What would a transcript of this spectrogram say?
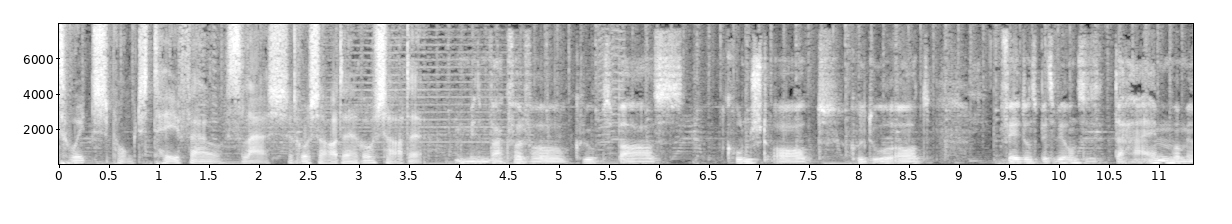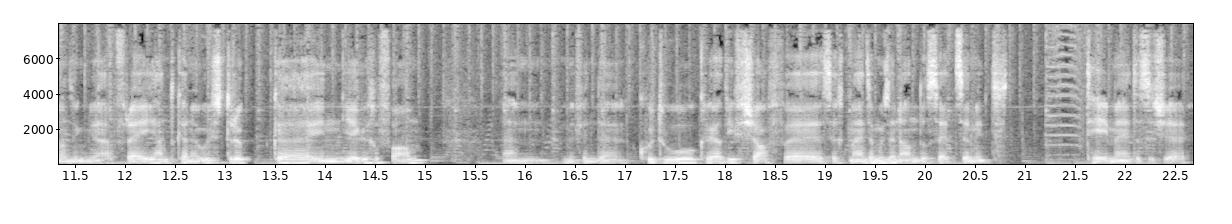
twitch.tv slash rochade rochade. Mit dem Wegfall von Clubs, Bars, Kunstart, Kulturart fehlt uns bis wir uns daheim, wo wir uns irgendwie auch frei haben können ausdrücken in jeglicher Form. Ähm, wir finden Kultur, kreatives Schaffen, sich gemeinsam auseinandersetzen mit Themen, das ist ein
